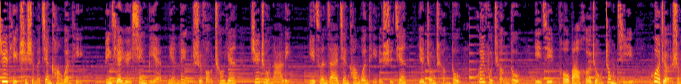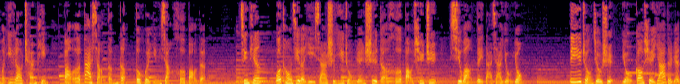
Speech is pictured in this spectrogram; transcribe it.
具体是什么健康问题，并且与性别、年龄、是否抽烟、居住哪里、已存在健康问题的时间、严重程度、恢复程度，以及投保何种重疾或者什么医疗产品、保额大小等等，都会影响核保的。今天我统计了以下十一种人士的核保须知，希望对大家有用。第一种就是有高血压的人，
